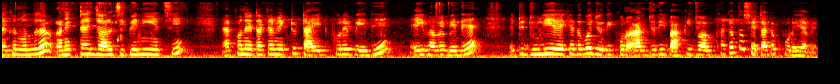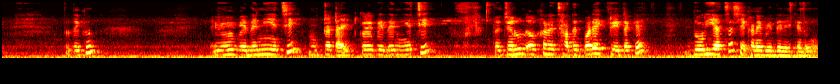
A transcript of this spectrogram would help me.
দেখুন বন্ধুরা, অনেকটাই জল চিপে নিয়েছি। এখন এটাকে আমি একটু টাইট করে বেঁধে, এইভাবে বেঁধে একটু ঝুলিয়ে রেখে দেবো যদি কোনো, আর যদি বাকি জল থাকে তো সেটাকে পড়ে যাবে। তো দেখুন, এইভাবে বেঁধে নিয়েছি, মুখটা টাইট করে বেঁধে নিয়েছি। তো চলুন, ওখানে ছাদের পরে একটু এটাকে দড়ি আছে, সেখানে বেঁধে রেখে দেবো।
